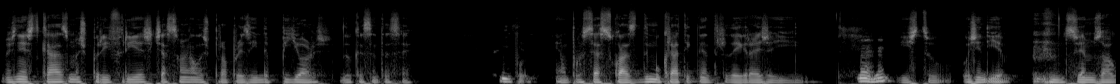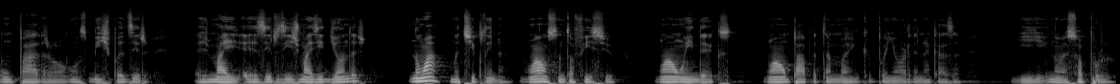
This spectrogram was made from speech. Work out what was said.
mas neste caso, umas periferias que já são elas próprias ainda piores do que a Santa Sé. É um processo quase democrático dentro da Igreja e uhum. isto, hoje em dia, se vemos algum padre ou algum bispo a dizer as, mais, as heresias mais idiondas, não há uma disciplina, não há um santo ofício, não há um índex, não há um Papa também que ponha ordem na casa. E não é só por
